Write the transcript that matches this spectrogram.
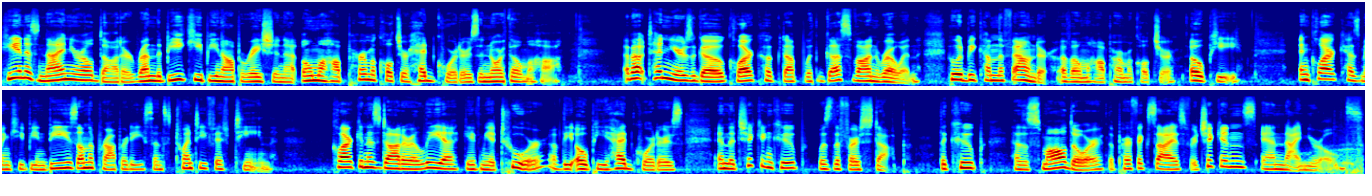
He and his nine year old daughter run the beekeeping operation at Omaha Permaculture headquarters in North Omaha. About 10 years ago, Clark hooked up with Gus Von Roenn, who had become the founder of Omaha Permaculture, OP. And Clark has been keeping bees on the property since 2015. Clark and his daughter Aaliyah gave me a tour of the OP headquarters, and the chicken coop was the first stop. The coop has a small door, the perfect size for chickens and nine year olds.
